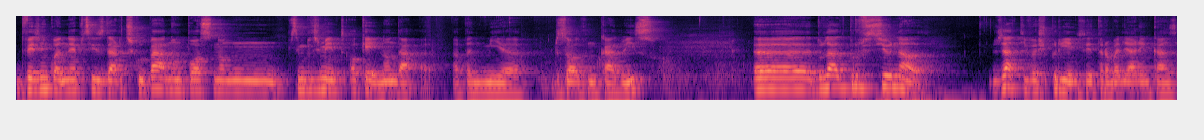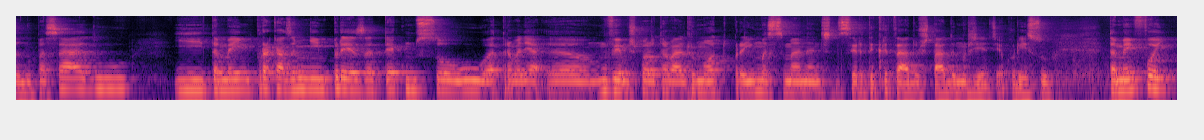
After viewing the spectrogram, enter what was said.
de vez em quando não é preciso dar desculpa, ah, não posso, não. Simplesmente, ok, não dá. A pandemia resolve um bocado isso. Uh, do lado profissional, já tive a experiência de trabalhar em casa no passado e também, por acaso, a minha empresa até começou a trabalhar, uh, movemos para o trabalho remoto para aí uma semana antes de ser decretado o estado de emergência. Por isso, também foi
